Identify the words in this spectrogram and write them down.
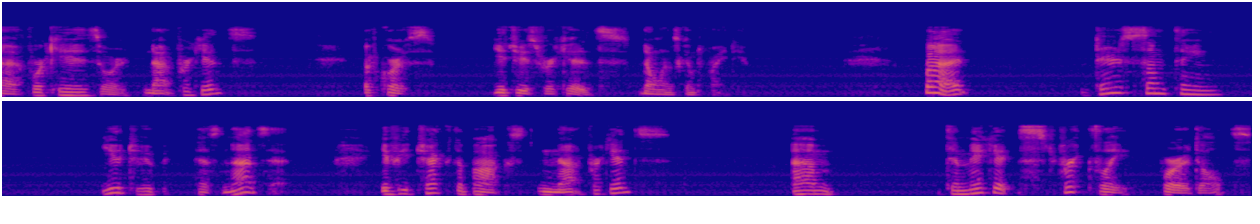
uh, for kids or not for kids, of course, you choose for kids, no one's going to find you. But there's something YouTube has not said. If you check the box not for kids, um, to make it strictly for adults,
